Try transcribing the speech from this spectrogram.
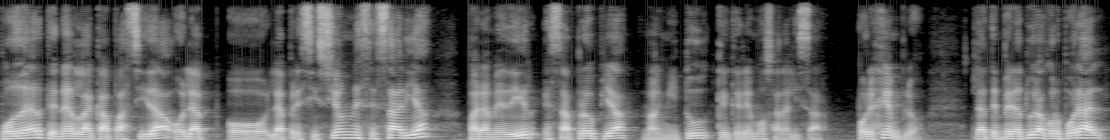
poder tener la capacidad o la, precisión necesaria para medir esa propia magnitud que queremos analizar. Por ejemplo, la temperatura corporal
